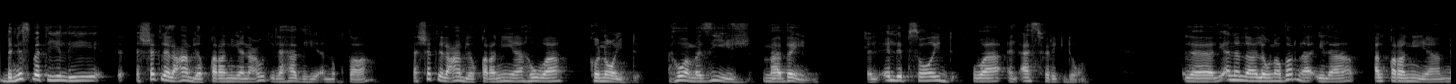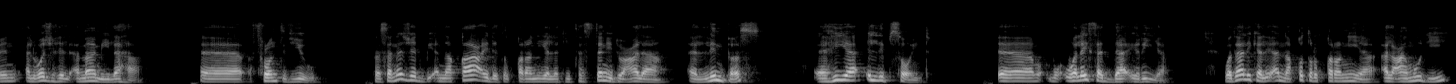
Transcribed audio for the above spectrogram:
بالنسبة للشكل العام للقرنية نعود إلى هذه النقطة. الشكل العام للقرنية هو conoid. هو مزيج ما بين ال ellipsoid وال aspheric dome. لأننا لو نظرنا إلى القرنية من الوجه الأمامي لها front view فسنجد بأن قاعدة القرنية التي تستند على ال limbus هي ellipsoid وليست دائرية. وذلك لأن قطر القرنية العمودي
